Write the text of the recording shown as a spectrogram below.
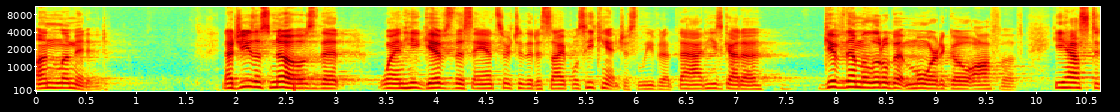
unlimited. Now, Jesus knows that when he gives this answer to the disciples, he can't just leave it at that. He's got to give them a little bit more to go off of. He has to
